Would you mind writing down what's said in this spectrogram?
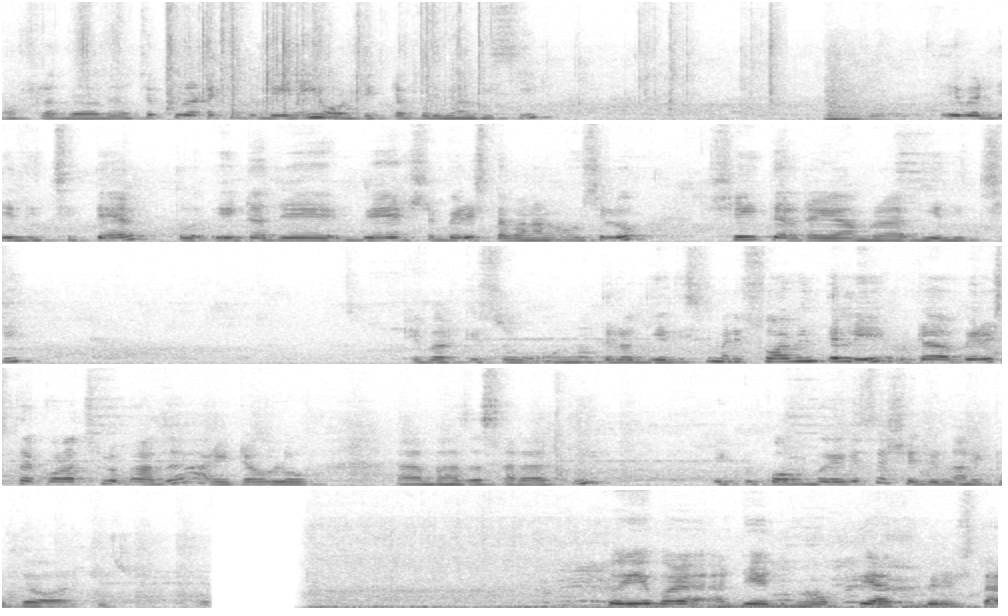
মশলা দেওয়া দেওয়া হচ্ছে, পুরাটা কিন্তু দিই নেই অর্ধেকটা পরিমাণ দিছি। এবার দিয়ে দিচ্ছি তেল। তো এটা যে বেশ, বেরেস্তা বানানো হয়েছিল, সেই তেলটাই আমরা দিয়ে দিচ্ছি। এবার কিছু অন্য তেলও দিয়ে দিচ্ছি মানে সয়াবিন তেলে ওটা বেরেস্তা করা ছিল ভাজা, আর এটা হলো ভাজা ছাড়া আর কি। একটু কম হয়ে গেছে, সেজন্য আর একটু দেওয়া আর কি। তো এবার দিয়ে দেবো পেঁয়াজ বেরেস্তা।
